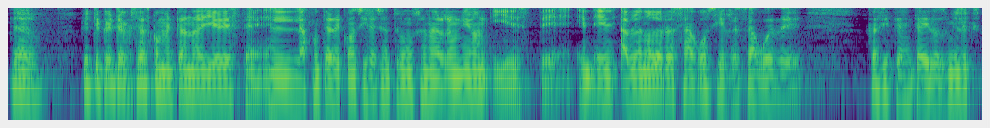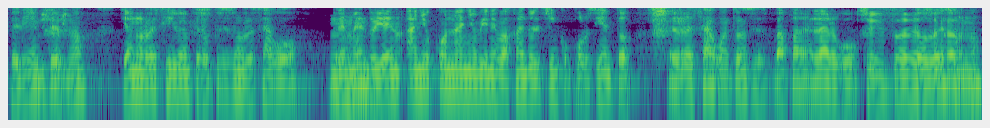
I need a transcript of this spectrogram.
Claro. Fíjate que ahorita que estás comentando ayer este, en la Junta de Conciliación tuvimos una reunión y este en- en- hablando de rezagos y el rezago es de casi 32 mil expedientes, ¿no? Ya no reciben, pero pues es un rezago tremendo. Ya en- año con año viene bajando el 5% el rezago, entonces va para largo Sí, todo eso, ¿no?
